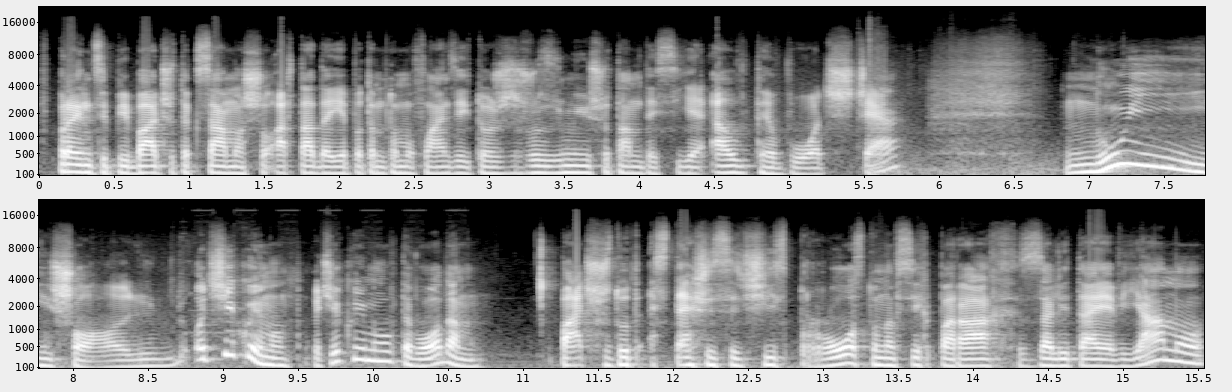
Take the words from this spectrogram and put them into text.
В принципі, бачу так само, що арта дає по тому фланзі, і тож розумію, що там десь є ЛТВ ще. Ну і що? Очікуємо. Очікуємо ЛТВода. Бачу, що тут СТ-66 просто на всіх парах залітає в яму.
